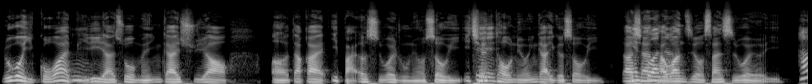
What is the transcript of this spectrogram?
如果以国外比例来说，我们应该需要呃大概一百二十位乳牛兽医，一千头牛应该一个兽医。但现在台湾只有三十位而已啊。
